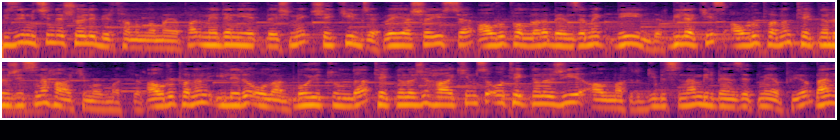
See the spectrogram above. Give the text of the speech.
bizim için de şöyle bir tanımlama yapar. Medeniyetleşmek şekilce ve yaşayışça Avrupalılara benzemek değildir. Bilakis Avrupa'nın teknolojisine hakim olmaktır. Avrupa'nın ileri olan boyutunda teknoloji hakimse o teknolojiyi almaktır gibisinden bir benzetme yapıyor. Ben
